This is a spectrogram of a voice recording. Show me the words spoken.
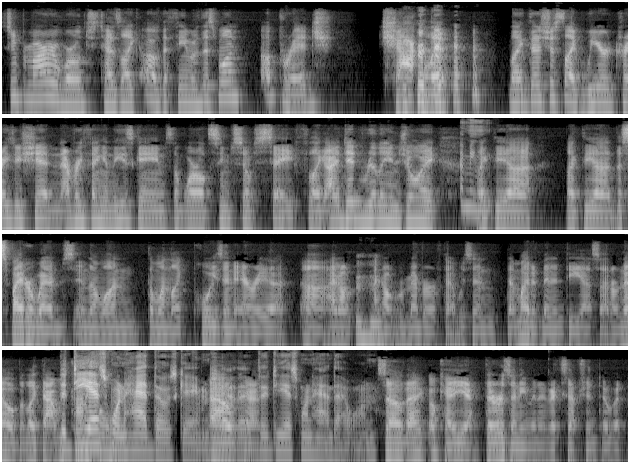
Super Mario World just has like, oh, the theme of this one, a bridge, chocolate. like there's just like weird, crazy shit, and everything in these games. The world seems so safe. Like I did really enjoy I mean, like the uh like the uh the spider webs in the one the one like poison area uh i don't i Mhm. don't remember if that was in that might have been in ds i don't know but like that was the DS cool. one had those games. Oh, yeah, okay. the, the DS one had that one. so that okay yeah there isn't even an exception to it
